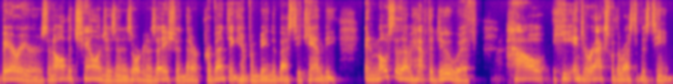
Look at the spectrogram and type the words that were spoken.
barriers and all the challenges in his organization that are preventing him from being the best he can be. And most of them have to do with how he interacts with the rest of his team.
